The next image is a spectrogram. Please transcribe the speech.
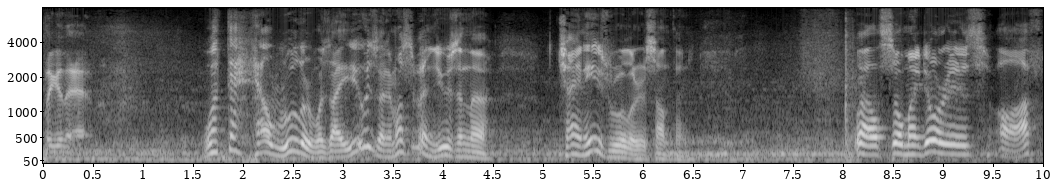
Look at that. What the hell ruler was I using? I must have been using the Chinese ruler or something. Well, so my door is off,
